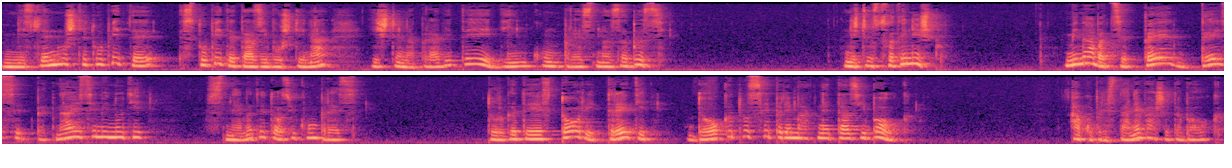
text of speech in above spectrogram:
мислено ще топите, стопите тази вущина и ще направите един компрес на зъба си. Не чувствате нищо. Минават се 5, 10, 15 минути, снемате този компрес. Тургате втори, трети, докато се премахне тази болка. Ако престане вашата болка,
